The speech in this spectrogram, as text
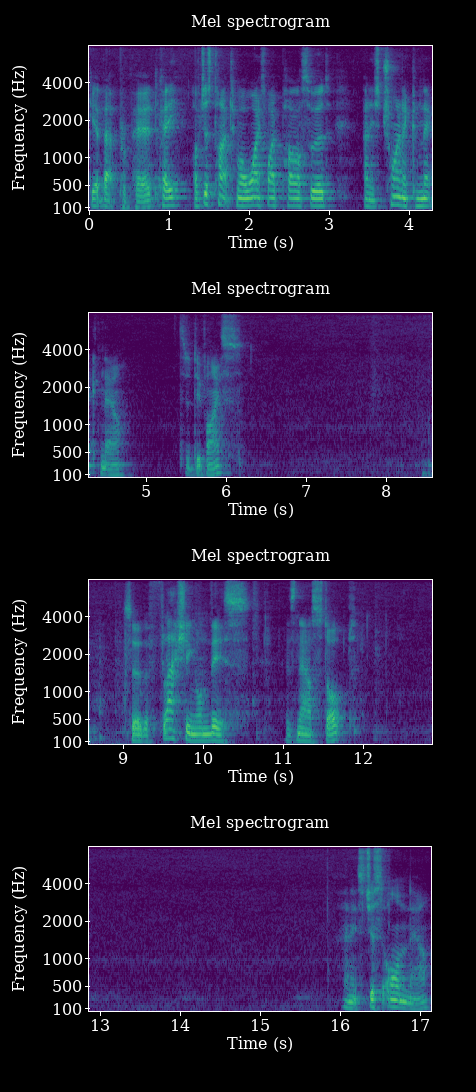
get that prepared. Okay, I've just typed in my Wi-Fi password and it's trying to connect now to the device. So the flashing on this has now stopped. And it's just on now.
